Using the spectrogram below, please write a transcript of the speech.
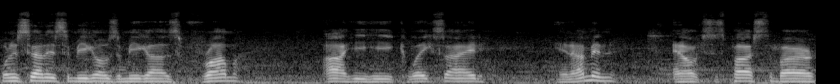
Buenos amigos, amigas, from Ajijic Lakeside. And I'm in Alex's Pasta Bar.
